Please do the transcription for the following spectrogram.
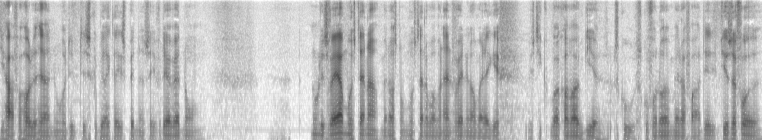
de har for holdet her nu, og det, det skal blive rigtig, rigtig spændende at se, for det har været nogle, nogle lidt svære modstandere, men også nogle modstandere, hvor man havde en forventning om, at AGF, hvis de var kommet op i gear, skulle, skulle få noget med derfra. De, de har så fået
